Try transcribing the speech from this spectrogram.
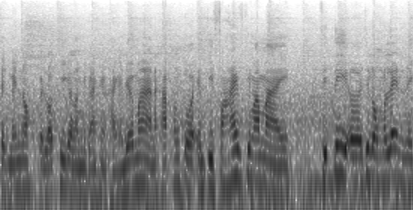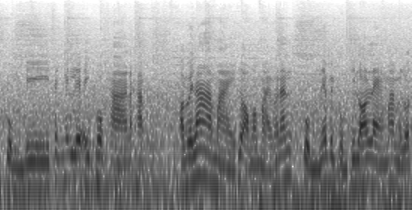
segment เนาะเป็นรถที่กำลังมีการแข่งขันกันเยอะมากนะครับ ทั้งตัว MG5 ที่มาใหม่ City เออที่ลงมาเล่นในกลุ่ม B segment เลยไอ้พวกคานะครับอเมล่าใหม่ที่ออกมาใหม่ เพราะนั้นกลุ่มเนี้เป็นกลุ่มที่ร้อนแรงมากเป็นรถ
